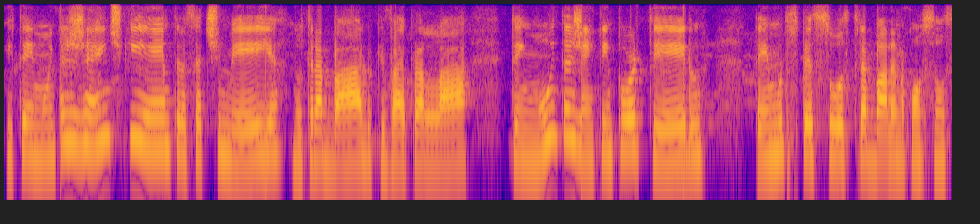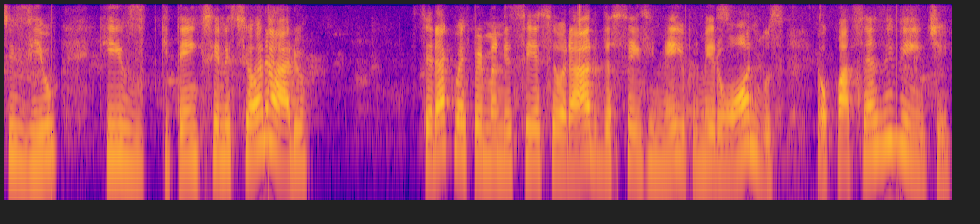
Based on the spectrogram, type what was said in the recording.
que tem muita gente que entra às 7h30 no trabalho, que vai para lá. Tem muita gente, tem porteiro, tem muitas pessoas que trabalham na construção civil que, tem que ser nesse horário. Será que vai permanecer esse horário das seis e meia, o primeiro ônibus? É o 420.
